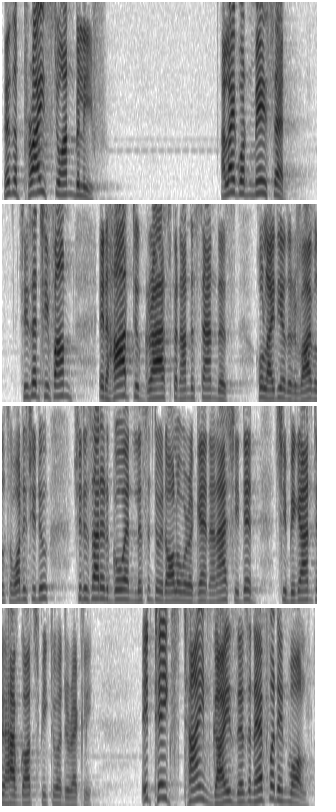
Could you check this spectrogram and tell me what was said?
There's a price to unbelief. I like what May said. She said she found it hard to grasp and understand this whole idea of the revival. So, what did she do? She decided to go and listen to it all over again. And as she did, she began to have God speak to her directly. It takes time, guys, there's an effort involved.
